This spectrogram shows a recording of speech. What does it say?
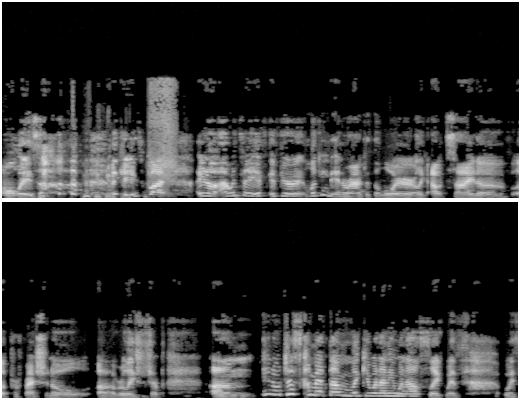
always the case but you know i would say if, if you're looking to interact with a lawyer like outside of a professional uh, relationship um you know just come at them like you would anyone else like with with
